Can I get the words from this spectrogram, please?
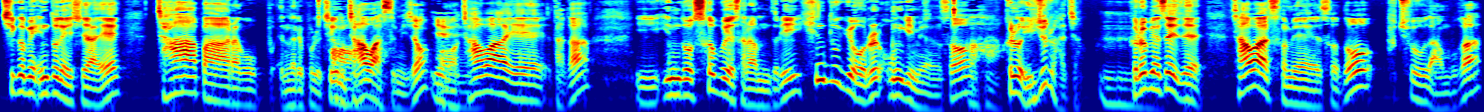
지금의 인도네시아의 자바라고 옛날에 불러 지금 어. 자와섬이죠. 예. 어, 자와에다가 이 인도 서부의 사람들이 힌두교를 옮기면서 아하. 글로 이주를 하죠. 음. 그러면서 이제 자와 섬에서도 후추 나무가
